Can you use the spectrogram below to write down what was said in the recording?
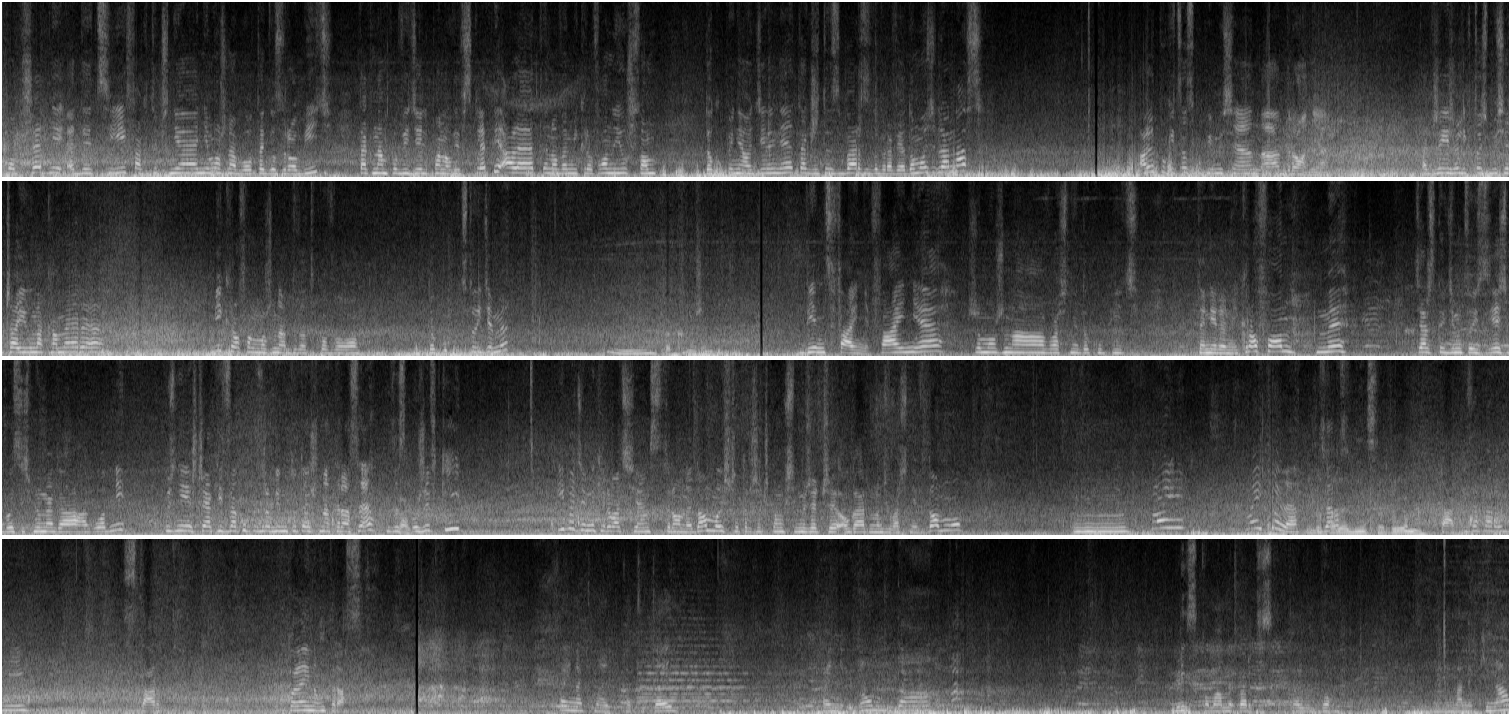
W poprzedniej edycji faktycznie nie można było tego zrobić. Tak nam powiedzieli panowie w sklepie, ale te nowe mikrofony już są do kupienia oddzielnie, także to jest bardzo dobra wiadomość dla nas. Ale póki co skupimy się na dronie. Także jeżeli ktoś by się czaił na kamerę, mikrofon można dodatkowo dokupić. Tu idziemy? Tak, możemy. Więc fajnie, fajnie, że można właśnie dokupić ten jeden mikrofon. My zaraz idziemy coś zjeść, bo jesteśmy mega głodni. Później jeszcze jakieś zakupy zrobimy tutaj już na trasę ze Tak. spożywki i będziemy kierować się w stronę domu. Jeszcze troszeczkę musimy rzeczy ogarnąć właśnie w domu. Mm, No i, no i tyle. I za Zaraz- parę dni startujemy. tak, i za parę dni start w kolejną trasę. Fajna knajpka tutaj. Fajnie wygląda. Blisko mamy bardzo z hotelu do manekina,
